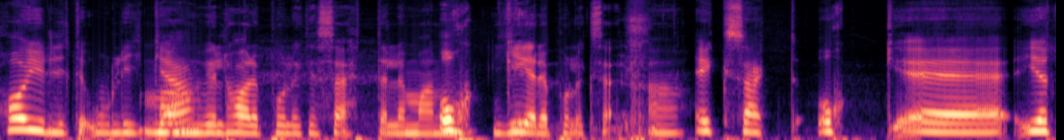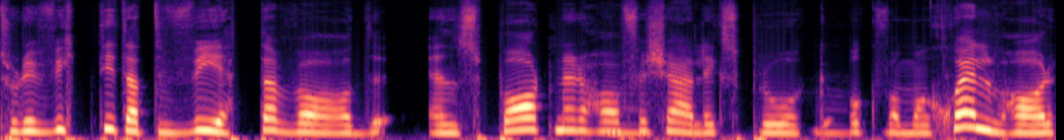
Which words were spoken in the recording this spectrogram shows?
har ju lite olika. Man vill ha det på olika sätt eller man Och- ger det på olika sätt. Ja. Exakt. Och eh, jag tror det är viktigt att veta vad ens partner har Mm. för kärleksspråk Mm. och vad man själv har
